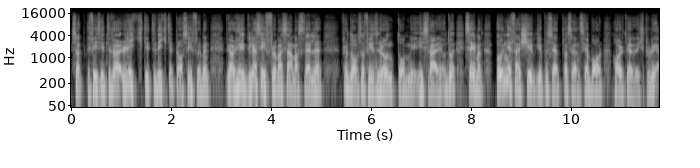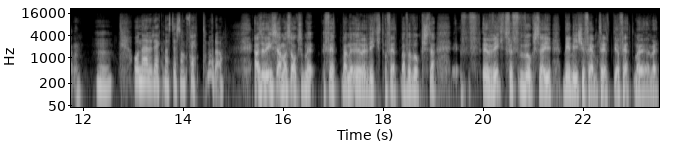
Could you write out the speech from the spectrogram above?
Så att det finns inte några riktigt, riktigt bra siffror, men vi har hyggliga siffror om man sammanställer från de som finns runt om i, i Sverige. Och då säger man att ungefär 20 procent av svenska barn har ett överviktsproblem. Mm. Och när räknas det som fetma då? Alltså det är samma sak som med fetma med övervikt och fetma för vuxna. Övervikt för vuxna är BMI 25-30 och fetma över.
